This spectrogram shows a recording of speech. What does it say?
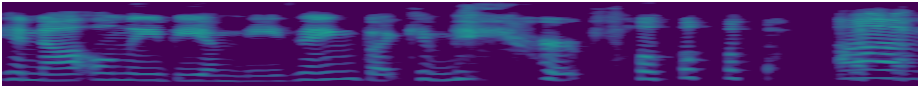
can not only be amazing but can be hurtful. um,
